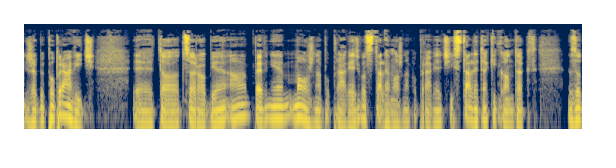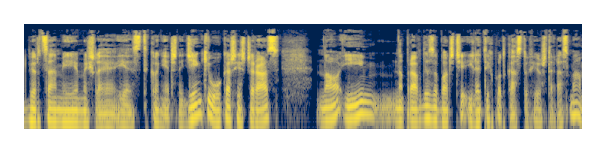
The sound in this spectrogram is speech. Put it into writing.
żeby poprawić to, co robię, a pewnie można poprawiać, bo stale można poprawiać i stale taki kontakt z odbiorcami, myślę, jest konieczny. Dzięki Łukasz jeszcze raz. No i naprawdę zobaczcie, ile tych podcastów już teraz mamy.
